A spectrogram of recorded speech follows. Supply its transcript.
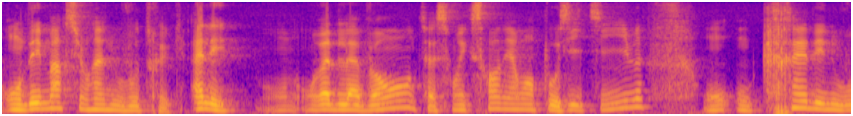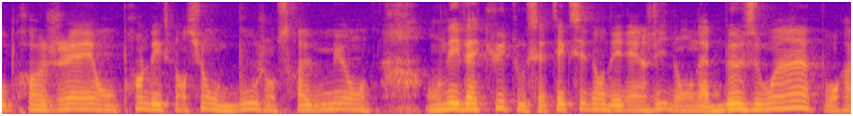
on démarre sur un nouveau truc. Allez, on, va de l'avant de façon extraordinairement positive, on, crée des nouveaux projets, on prend de l'expansion, on bouge, on se remue, on, évacue tout cet excédent d'énergie dont on a besoin pour,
